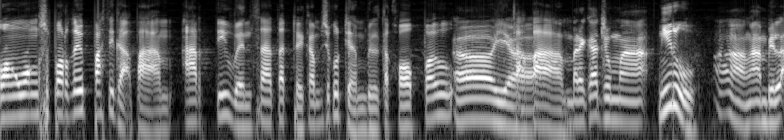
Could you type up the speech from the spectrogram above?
wong-wong supporter pasti gak paham arti when Saturday comes iku diambil teko apa Oh iya. Gak paham. Mereka cuma niru. ah, ngambil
